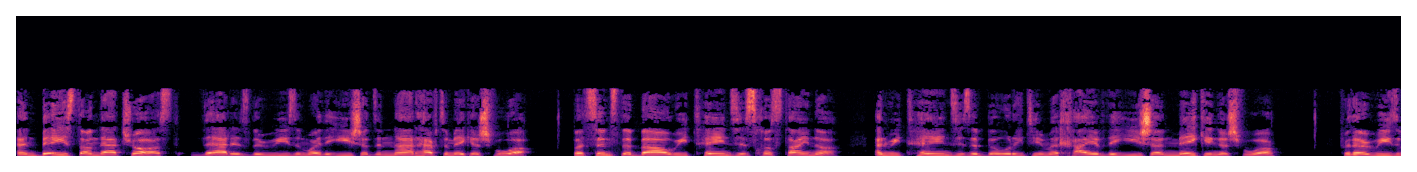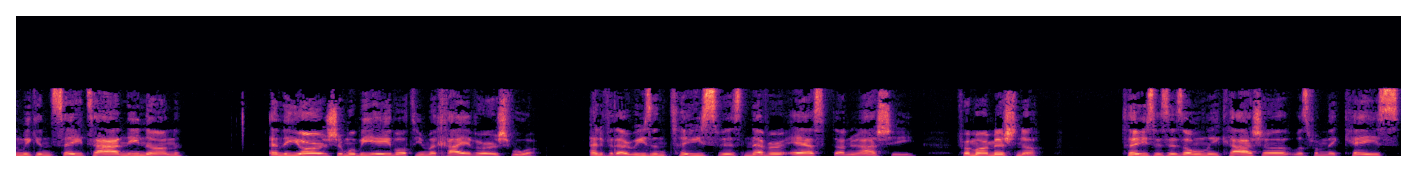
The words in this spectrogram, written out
And based on that trust, that is the reason why the Isha did not have to make a shvua. But since the Baal retains his chastaina and retains his ability to mechayev the Isha in making a shvua, for that reason we can say ta'aninon, and the Yorshim will be able to mechayev her shvua. And for that reason, Taisvis never asked on Rashi from our Mishnah. Taisvis's only kasha was from the case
